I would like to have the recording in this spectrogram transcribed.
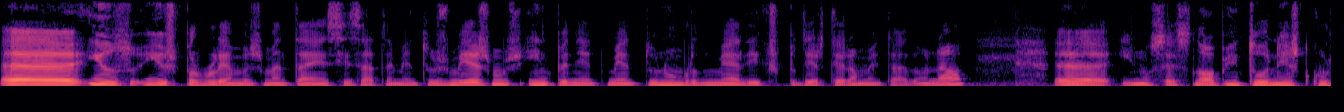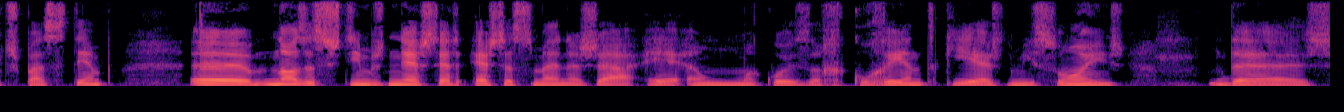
Uh, e, os, e, os, problemas mantêm-se exatamente os mesmos, independentemente do número de médicos poder ter aumentado ou não. Uh, e não sei se não aumentou neste curto espaço de tempo. Uh, nós assistimos nesta esta semana já é a uma coisa recorrente que é as demissões das,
